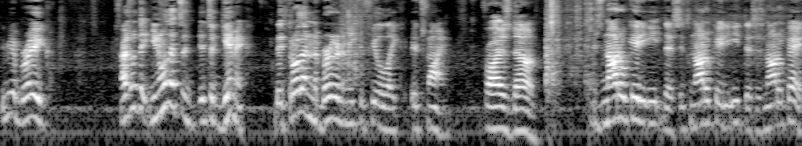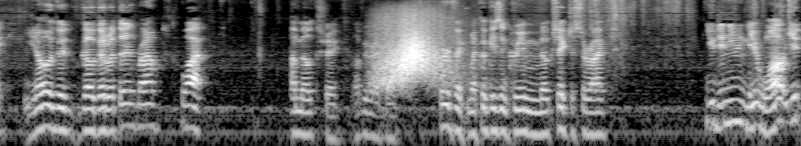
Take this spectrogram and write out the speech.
Give me a break. That's what they. You know that's a. It's a gimmick. They throw that in the burger to make you feel like it's fine. Fries down. It's not okay to eat this. It's not okay to eat this. It's not okay. You know what would go good with this, bro? What? A milkshake. I'll be right back. Perfect. My cookies and cream milkshake just arrived. You didn't even get. You want you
